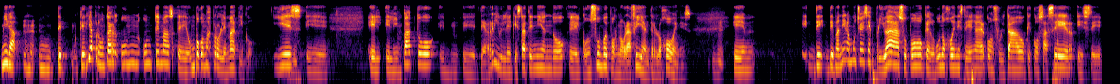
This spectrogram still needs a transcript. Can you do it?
Mira, te quería preguntar un, un tema eh, un poco más problemático y es uh -huh. El, el, impacto em, terrible que está teniendo el consumo de pornografía entre los jóvenes. Uh -huh. Eh, de, de, manera muchas veces privada, supongo que algunos jóvenes te deben haber consultado qué cosa hacer este,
